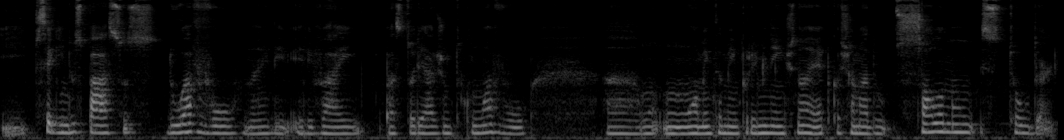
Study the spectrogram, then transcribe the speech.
e seguindo os passos do avô, né? Ele, ele vai pastorear junto com o avô. Uh, um, um, homem também proeminente na época chamado Solomon Stoddard.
